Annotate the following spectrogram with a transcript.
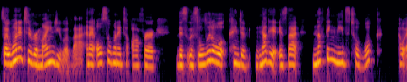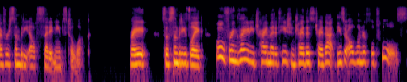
So I wanted to remind you of that. And I also wanted to offer this, this little kind of nugget is that nothing needs to look however somebody else said it needs to look. Right. So if somebody's like, oh, for anxiety, try meditation, try this, try that. These are all wonderful tools.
